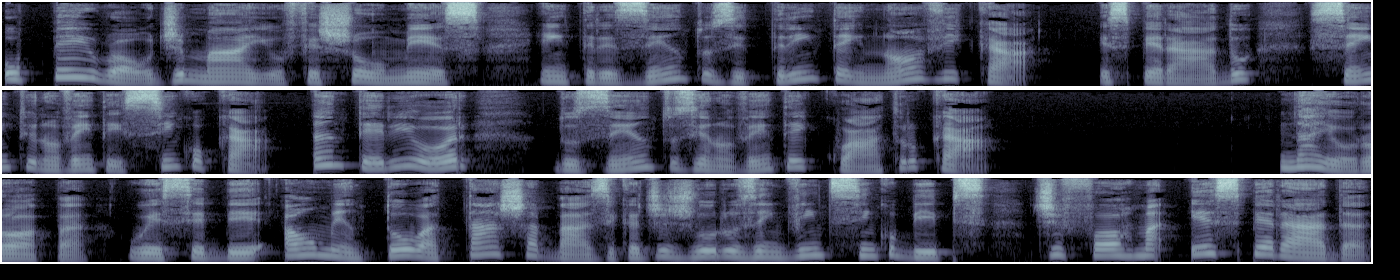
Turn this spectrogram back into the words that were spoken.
O payroll de maio fechou o mês em 339K, esperado 195K, anterior 294K. Na Europa, o ECB aumentou a taxa básica de juros em 25 bips, de forma esperada,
